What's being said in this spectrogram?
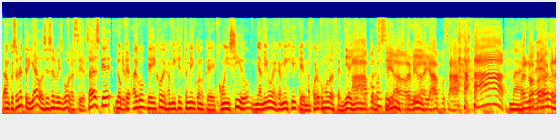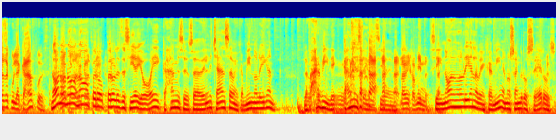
Aunque suene trillado, así es el béisbol. Así es. ¿Sabes qué? Lo Dime. que, algo que dijo Benjamín Gil también con lo que coincido, mi amigo Benjamín Gil, que me acuerdo cómo lo defendía yo. Ah, ¿a pero poco sí? Ah, ya, pues, ah, Bueno, no me que eras de Culiacán, pues. No, no, no, no, pero, pero les decía yo, oye, cálmese, o sea, denle chance a Benjamín, no le digan la Barbie, de, cálmense, le decía. La Benjamina. Sí, no, no le digan la Benjamina, no sean groseros.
